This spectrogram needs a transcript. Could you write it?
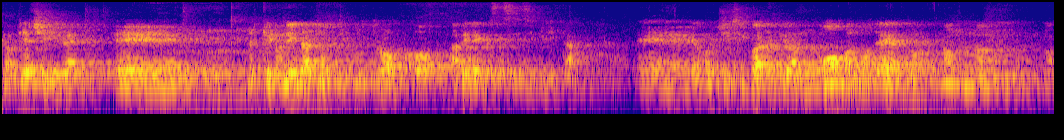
fa piacere eh, perché non è da tutti purtroppo avere questa sensibilità. Eh, oggi si guarda più al nuovo, al moderno, non, non, non,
